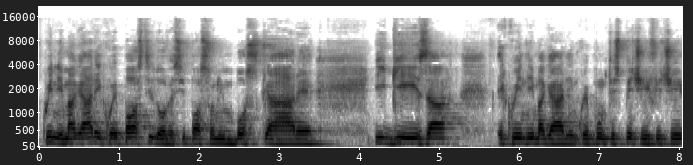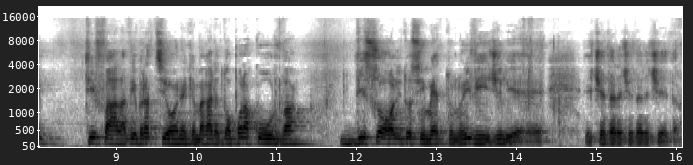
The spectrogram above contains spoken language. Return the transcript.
quindi magari quei posti dove si possono imboscare i ghisa e quindi magari in quei punti specifici ti fa la vibrazione che magari dopo la curva di solito si mettono i vigili e, eccetera eccetera eccetera.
